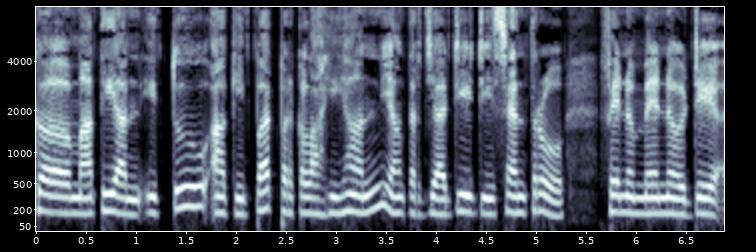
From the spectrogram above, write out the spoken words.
kematian itu akibat perkelahian yang terjadi di Centro Fenomeno de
